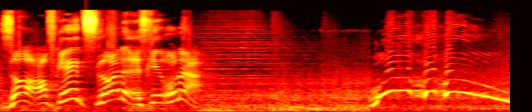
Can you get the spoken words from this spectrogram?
So, auf geht's, Leute. Es geht runter. Wuhu!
